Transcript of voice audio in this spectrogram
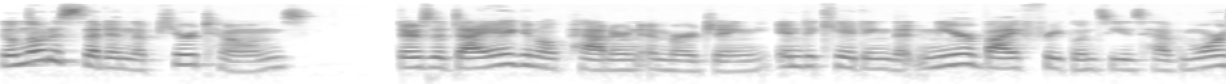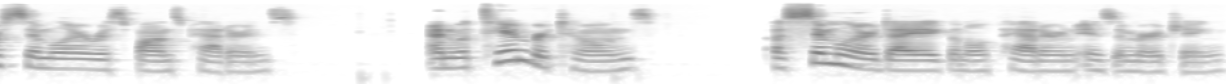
You'll notice that in the pure tones, there's a diagonal pattern emerging, indicating that nearby frequencies have more similar response patterns. And with timbre tones, a similar diagonal pattern is emerging.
